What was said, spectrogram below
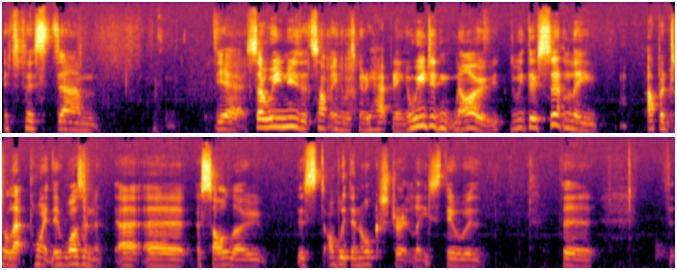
It's just, um, yeah. So we knew that something was going to be happening, and we didn't know. We, there's certainly, up until that point, there wasn't a, a, a solo this, with an orchestra at least. There were the the,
